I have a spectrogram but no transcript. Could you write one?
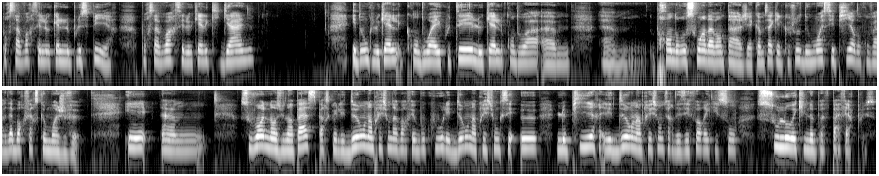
pour savoir c'est lequel le plus pire, pour savoir c'est lequel qui gagne. Et donc lequel qu'on doit écouter, lequel qu'on doit euh, euh, prendre soin davantage. Il y a comme ça quelque chose de moi c'est pire, donc on va d'abord faire ce que moi je veux. Et euh, souvent on est dans une impasse parce que les deux ont l'impression d'avoir fait beaucoup, les deux ont l'impression que c'est eux le pire, et les deux ont l'impression de faire des efforts et qu'ils sont sous l'eau et qu'ils ne peuvent pas faire plus.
